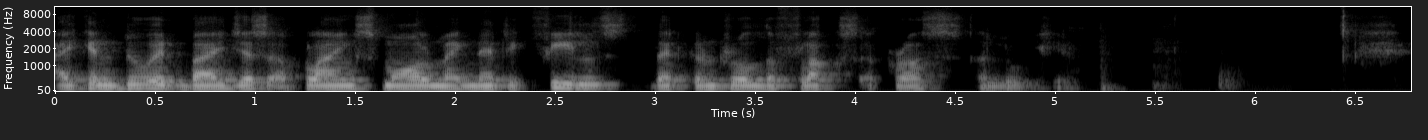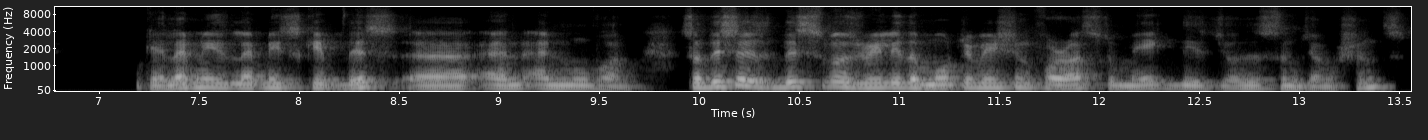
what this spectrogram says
I can do it by just applying small magnetic fields that control the flux across a loop here. Okay, let me let me skip this uh, and and move on. So this is this was really the motivation for us to make these Josephson junctions.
